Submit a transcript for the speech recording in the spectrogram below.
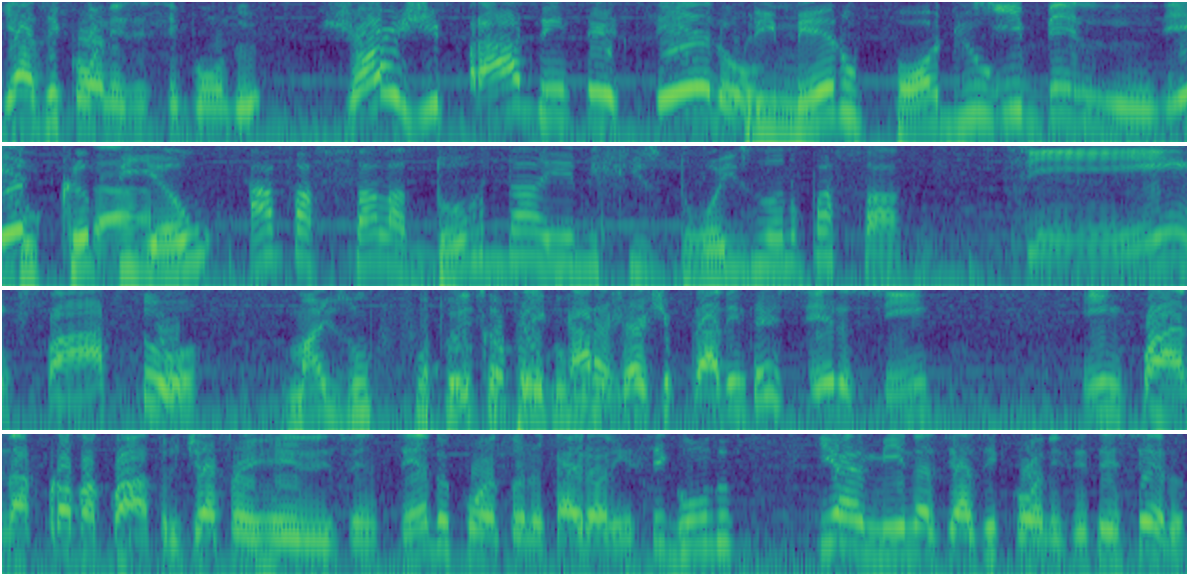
E as Icones em segundo, Jorge Prado em terceiro. Primeiro pódio Que beleza! do campeão avassalador da MX2 no ano passado. Sim, fato. Mais um É futuro eu campeão falei, do cara, mundo. Jorge Prado em terceiro, sim. Em, na prova 4, Jeffrey Hayes vencendo, com Antônio Cairoli em segundo. E Arminas e as Icones em terceiro.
